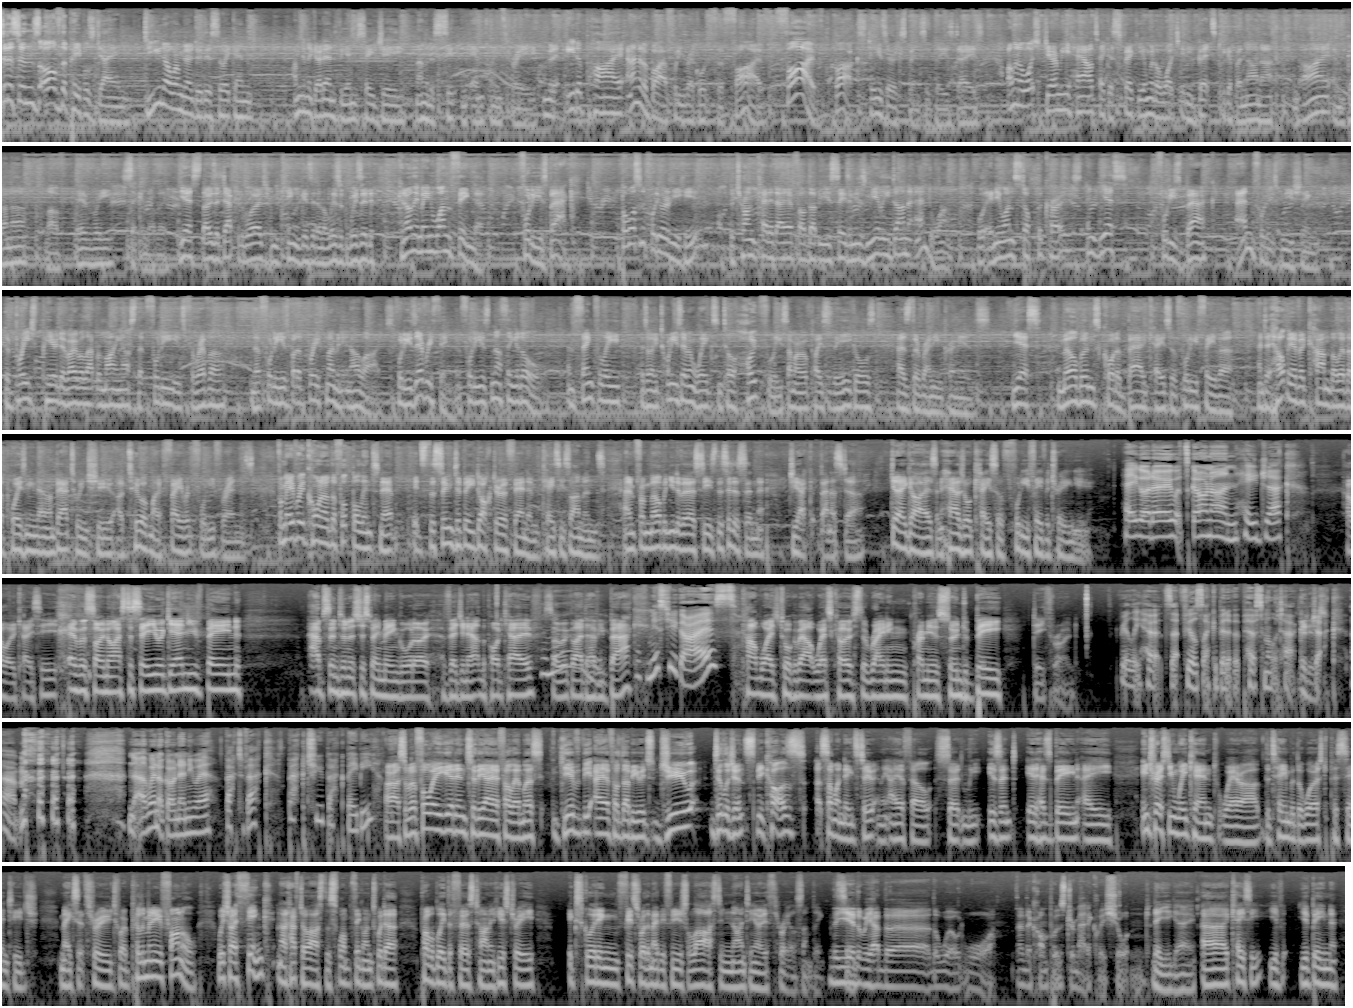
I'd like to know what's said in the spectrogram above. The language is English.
Citizens of the People's Game, do you know what I'm going to do this weekend? I'm going to go down to the MCG and I'm going to sit in M23. I'm going to eat a pie and I'm going to buy a footy record for five, five bucks. Jeez, they're expensive these days. I'm going to watch Jeremy Howe take a specky. I'm going to watch Eddie Betts kick a banana and I am going to love every second of it. Yes, those adapted words from King Gizzard and the Lizard Wizard can only mean one thing. Footy is back. But wasn't footy already here? The truncated AFLW season is nearly done and won. Will anyone stop the Crows? And yes, footy's back and footy's finishing. The brief period of overlap reminding us that footy is forever and that footy is but a brief moment in our lives. Footy is everything and footy is nothing at all. And thankfully, there's only 27 weeks until hopefully someone replaces the Eagles as the reigning premiers. Yes, Melbourne's caught a bad case of footy fever, and to help me overcome the leather poisoning that I'm about to ensue are two of my favourite footy friends. From every corner of the football internet, it's the soon to be Doctor of Fandom, Kasey Symons, and from Melbourne University's The Citizen, Jack Bannister. G'day, guys, and how's your case of footy fever treating you? Hey Gordo, what's going on? Hey Jack. Hello, Kasey. Ever so nice to see you again. You've been absent and it's just been me and Gordo vegging out in the pod cave. So we're glad to have you back. I've missed you guys. Can't wait to talk about West Coast, the reigning premiers soon to be dethroned. Really hurts. That feels like a bit of a personal attack, It. Jack. Um, no, we're not going anywhere. Back to back. Back to back, baby. All right, so before we get into the AFLM, let's give the AFLW its due diligence because someone needs to, and the AFL certainly isn't. It has been a interesting weekend where uh, the team with the worst percentage makes it through to a preliminary final, which I think, and I'd have to ask the Swamp Thing on Twitter, probably the first time in history, excluding Fitzroy that maybe finished last in 1903 or something. The So- year that we had the the World War and the comp was dramatically shortened. There you go. Uh, Kasey, you've you've been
